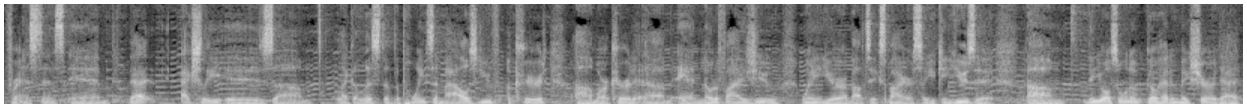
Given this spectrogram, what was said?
for instance. And that actually is. Um, like a list of the points and miles you've accrued um, or occurred um, and notifies you when you're about to expire so you can use it. Um, then you also want to go ahead and make sure that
